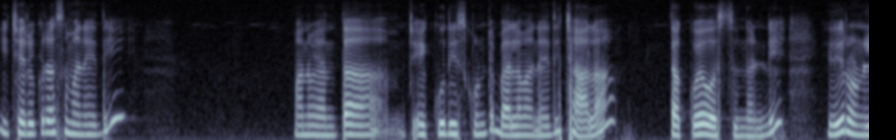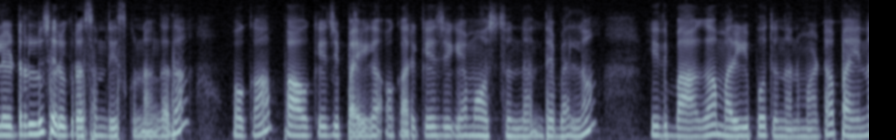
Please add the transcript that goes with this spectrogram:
ఈ చెరుకు రసం అనేది మనం ఎంత ఎక్కువ తీసుకుంటే బెల్లం అనేది చాలా తక్కువే వస్తుందండి. ఇది రెండు లీటర్లు చెరుకు రసం తీసుకున్నాం కదా. ఒక పావు కేజీ పైగా ఒక అర కేజీకి ఏమో వస్తుంది అంతే బెల్లం. ఇది బాగా మరిగిపోతుంది అనమాట పైన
